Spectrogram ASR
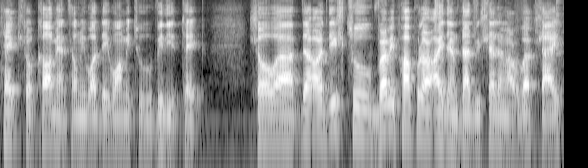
text or call me and tell me what they want me to videotape. So uh, there are these two very popular items that we sell on our website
